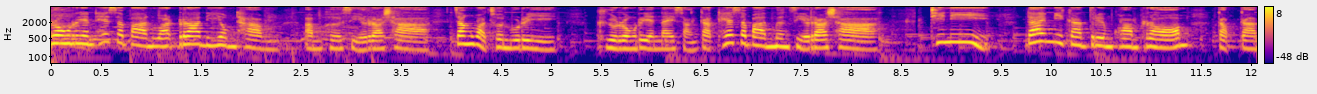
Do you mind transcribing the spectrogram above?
โรงเรียนเทศบาลวัดราชนิยมธรรม อำเภอศรีราชา จังหวัดชนบุรี คือโรงเรียนในสังกัดเทศบาลเมืองศรีราชา ที่นี่ ได้มีการเตรียมความพร้อม กับการ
